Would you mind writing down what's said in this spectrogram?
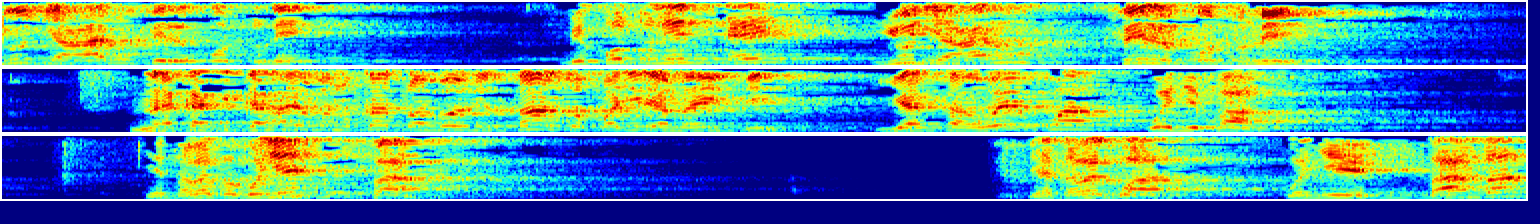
yuj'alu fil qutli biqutli ay yuj'alu fil qutli na katika hayo manukato ambayo ni kadha kwa ajili ya maiti yatawekwa kwenye pamba yatawekwa kwenye pamba yatawekwa kwenye pamba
